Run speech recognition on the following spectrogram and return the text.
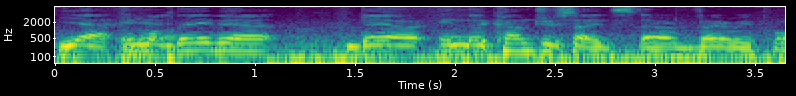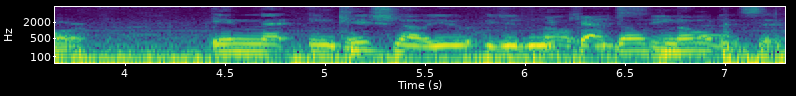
Yeah, in Yeah. Moldavia, they are in the countrysides. They are very poor. In uh, in Chisinau, you you, know, you, can't don't see that. notice it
